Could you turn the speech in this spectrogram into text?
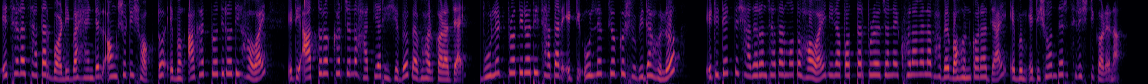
এছাড়া ছাতার বডি বা হ্যান্ডেল অংশটি শক্ত এবং আঘাত প্রতিরোধী হওয়ায় এটি আত্মরক্ষার জন্য হাতিয়ার হিসেবেও ব্যবহার করা যায়। বুলেট প্রতিরোধী ছাতার একটি উল্লেখযোগ্য সুবিধা হলো এটি দেখতে সাধারণ ছাতার মতো হওয়ায় নিরাপত্তার প্রয়োজনে খোলামেলাভাবে বহন করা যায় এবং এটি সন্দেহের সৃষ্টি করে না।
